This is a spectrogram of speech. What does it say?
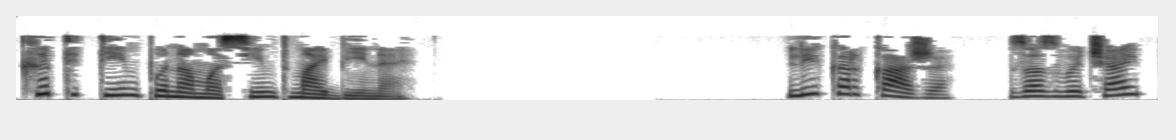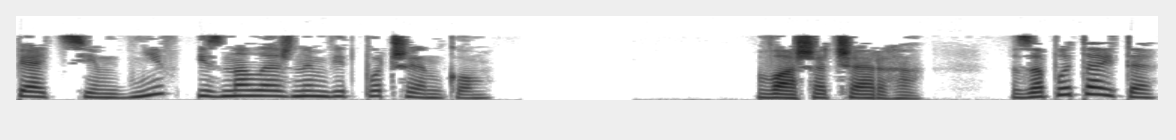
Cât timp până mă simt mai bine? Лікар каже, зазвичай 5-7 днів із належним відпочинком. Ваша черга. Запитайте,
